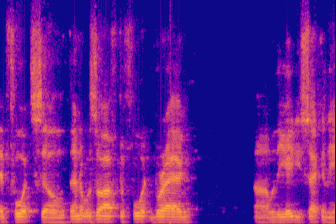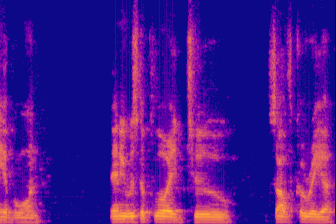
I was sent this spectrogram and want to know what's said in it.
at Fort Sill. Then it was off to Fort Bragg uh, with the 82nd Airborne. Then he was deployed to South Korea,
